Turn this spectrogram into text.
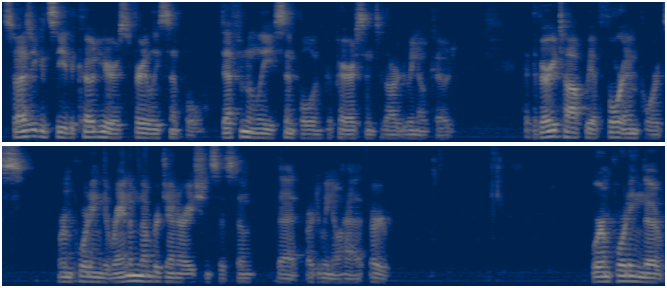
So as you can see, the code here is fairly simple, definitely simple in comparison to the Arduino code. At the very top, we have four imports. We're importing the random number generation system that Arduino has, or we're importing the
